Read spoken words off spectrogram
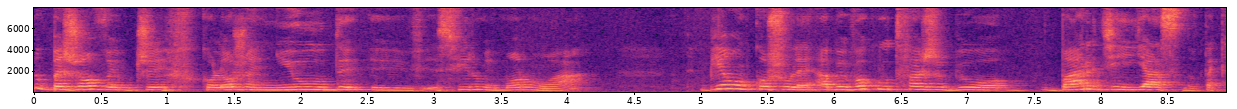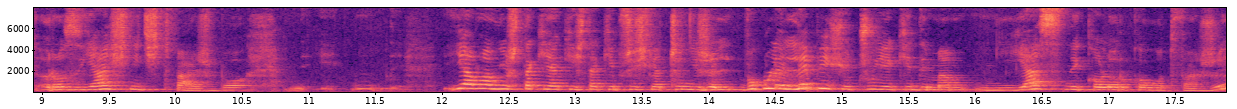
no, beżowym czy w kolorze nude y, z firmy Mormois białą koszulę, aby wokół twarzy było bardziej jasno, tak rozjaśnić twarz, bo ja mam już takie jakieś takie przeświadczenie, że w ogóle lepiej się czuję, kiedy mam jasny kolor koło twarzy.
